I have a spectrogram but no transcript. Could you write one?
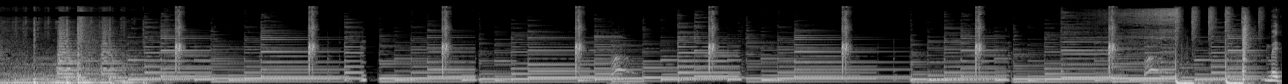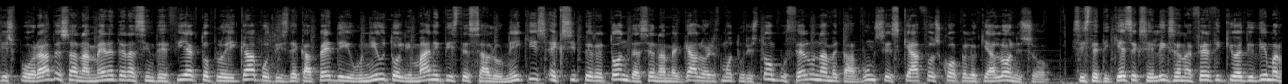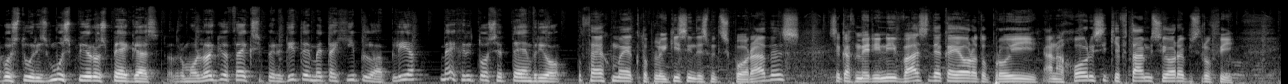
με τις σποράδες αναμένεται να συνδεθεί ακτοπλοϊκά από τις 15 Ιουνίου το λιμάνι της Θεσσαλονίκης εξυπηρετώντας ένα μεγάλο αριθμό τουριστών που θέλουν να μεταβούν σε σκιάθος Κόπελο και Αλόνισο. Στις θετικές εξελίξεις αναφέρθηκε ο Αντιδήμαρχος Τουρισμού Σπύρος Πέγκας. Το δρομολόγιο θα εξυπηρετείται με ταχύπλοα πλοία μέχρι το Σεπτέμβριο. Θα έχουμε εκτοπλοϊκή σύνδεση με τις σποράδε σε καθημερινή βάση, 10 ώρα το πρωί αναχώρηση και 7,5 ώρα επιστροφή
